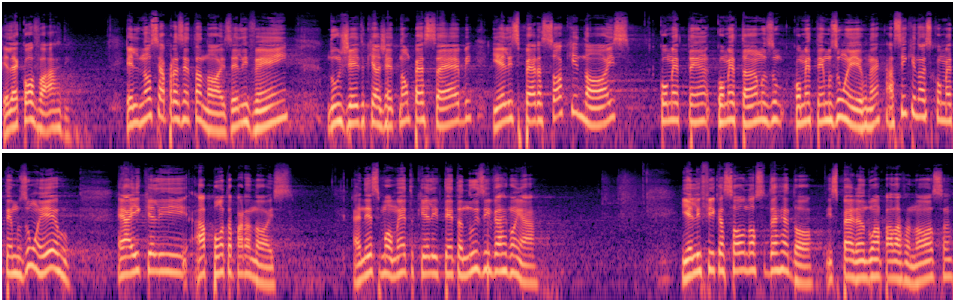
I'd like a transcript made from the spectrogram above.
Ele é covarde ele não se apresenta a nós, ele vem de um jeito que a gente não percebe e ele espera só que nós cometamos um, cometemos um erro, né? Assim que nós cometemos um erro, é aí que ele aponta para nós. É nesse momento que ele tenta nos envergonhar. E ele fica só ao nosso derredor, esperando uma palavra nossa,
